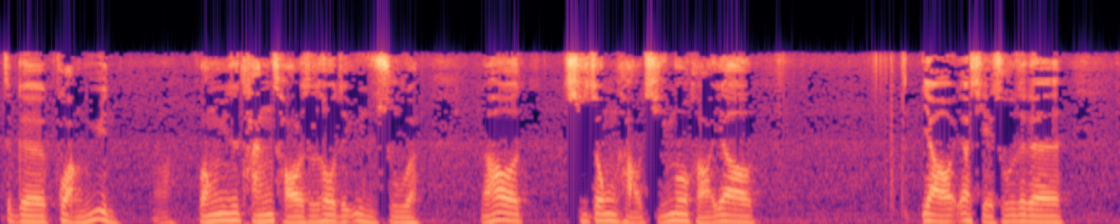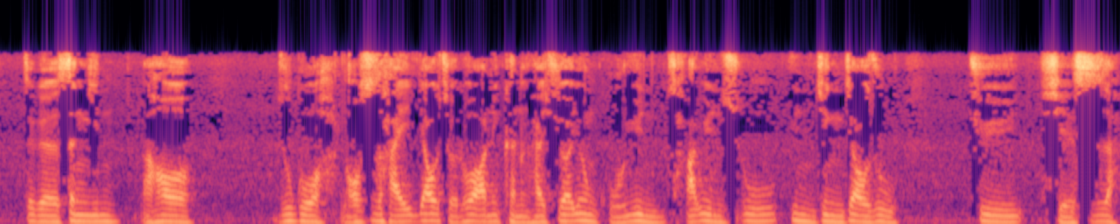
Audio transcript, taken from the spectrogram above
这个广韵啊，广韵是唐朝的时候的运输啊，然后期中考、期末考要要要写出这个这个声音，然后如果老师还要求的话，你可能还需要用古韵查韵书、韵境校注去写诗啊。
